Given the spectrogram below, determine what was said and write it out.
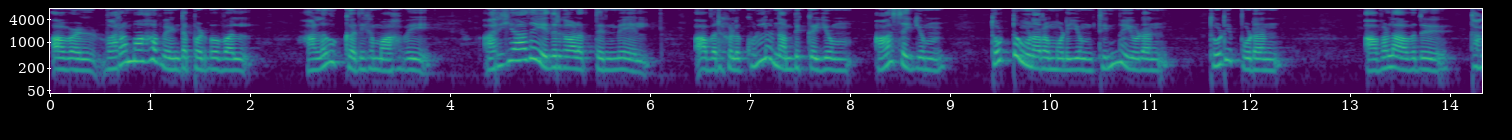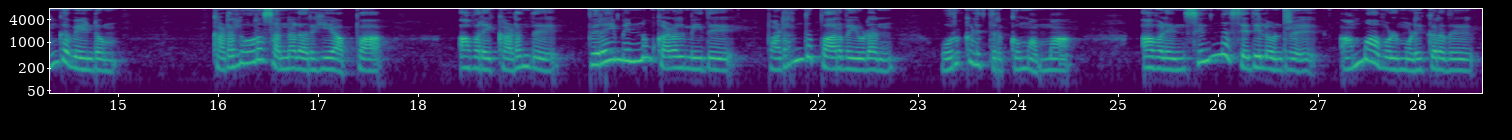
அவள் வரமாக வேண்டப்படுபவள் அளவுக்கு அதிகமாகவே அறியாத எதிர்காலத்தின் மேல் அவர்களுக்குள்ள நம்பிக்கையும் ஆசையும் தொட்டு உணர முடியும் திண்மையுடன் துடிப்புடன் அவளாவது தங்க வேண்டும். கடலோர சன்னல் அருகே அப்பா. அவரை கடந்து பிறை மின்னும் கடல் மீது படர்ந்த பார்வையுடன் ஒருக்களித்திருக்கும் அம்மா. அவளின் சின்ன செதிலொன்று அம்மாவுள் முளைக்கிறது.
